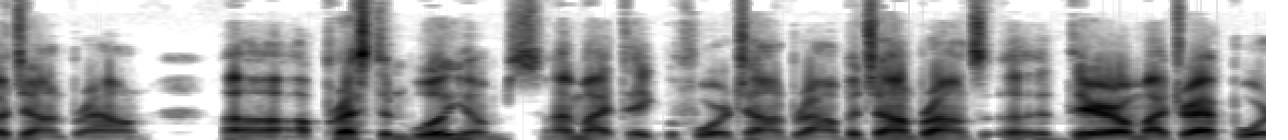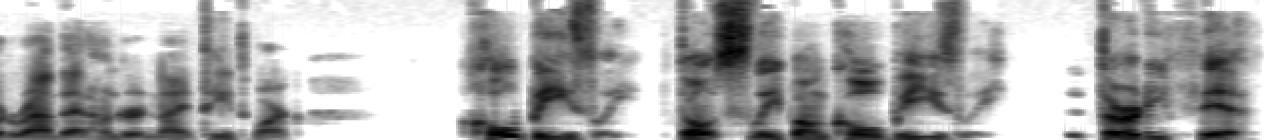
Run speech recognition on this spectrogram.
a John Brown. Uh, a Preston Williams, I might take before a John Brown, but John Brown's uh, there on my draft board around that 119th mark. Cole Beasley, don't sleep on Cole Beasley. 35th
